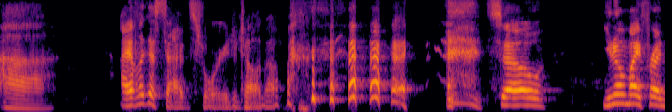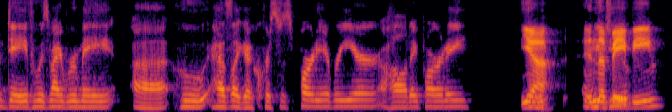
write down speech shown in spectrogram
uh i have like a sad story to tell about so you know my friend dave who is my roommate uh who has like a christmas party every year a holiday party Yeah. and And we the do- baby.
